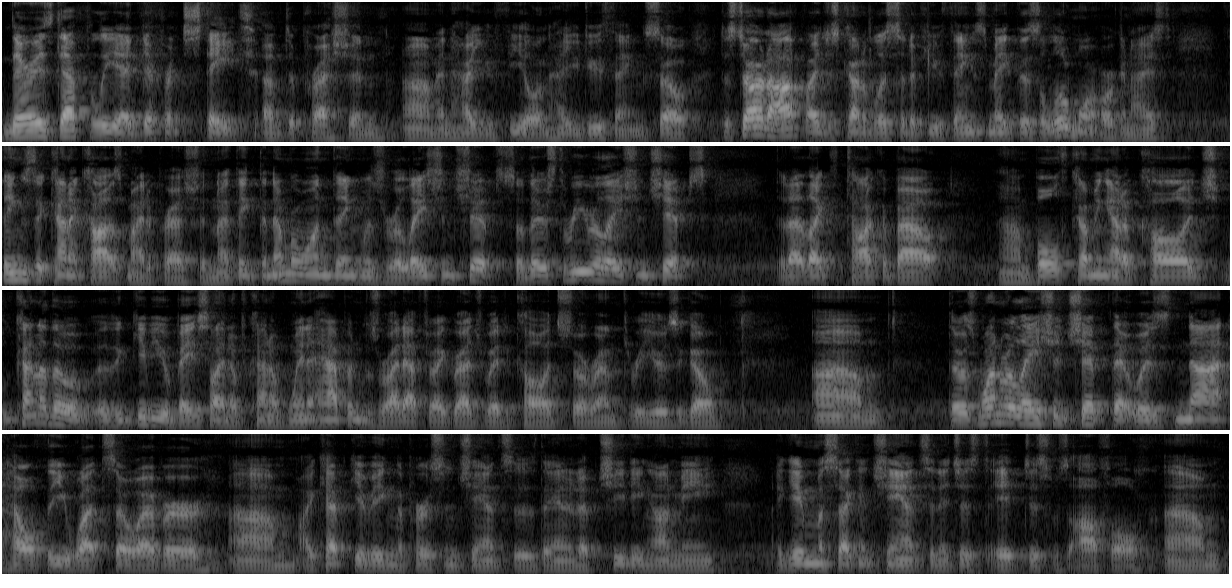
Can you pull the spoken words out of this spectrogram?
there is definitely a different state of depression um, and how you feel and how you do things. So to start off, I just kind of listed a few things to make this a little more organized. Things that kind of caused my depression. I think the number one thing was relationships. So there's three relationships that I'd like to talk about um, both coming out of college. Kind of the, to give you a baseline of kind of when it happened was right after I graduated college, so around three years ago. Um, there was one relationship that was not healthy whatsoever. Um, I kept giving the person chances. They ended up cheating on me. I gave them a second chance, and it just it just was awful. Um,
